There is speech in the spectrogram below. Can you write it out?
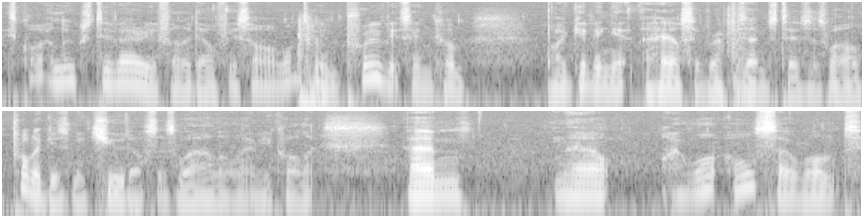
it's quite a lucrative area, Philadelphia, so I want to improve its income by giving it the House of Representatives as well. Probably gives me kudos as well, or whatever you call it. Um, now, I wa also want,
